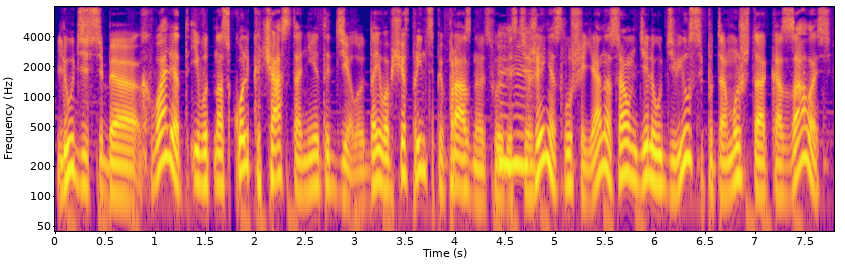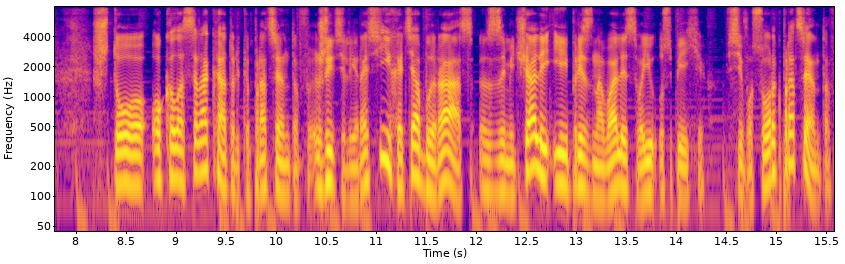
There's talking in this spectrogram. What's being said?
люди себя хвалят, и вот насколько часто они это делают, да, и вообще, в принципе, празднуют свои Мгм. достижения. Слушай, я на самом деле удивился, потому что оказалось, что около 40 только процентов жителей России хотя бы раз замечали и признавали свои успехи. Всего 40 процентов.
